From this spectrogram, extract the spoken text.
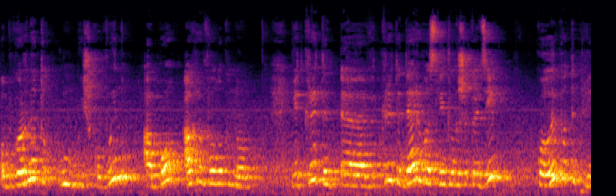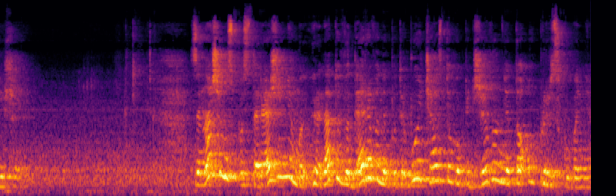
обгорнути у мішковину або агроволокно. Відкрити, е, відкрити дерево слід лише тоді, коли потеплішає. За нашими спостереженнями, гранатове дерево не потребує частого підживлення та оприскування.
